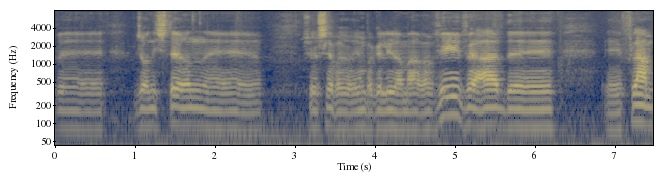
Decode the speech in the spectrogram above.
וג'וני שטרן אה, שיושב היום בגליל המערבי ועד אה, אה, פלאם,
